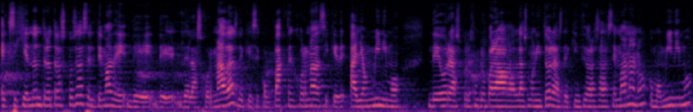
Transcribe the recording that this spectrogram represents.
exigiendo, entre otras cosas, el tema de, las jornadas, de que se compacten jornadas y que haya un mínimo de horas, por ejemplo, para las monitoras de 15 horas a la semana, ¿no? como mínimo,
